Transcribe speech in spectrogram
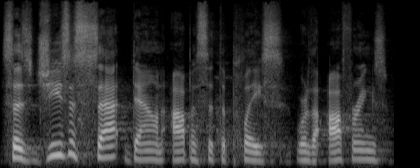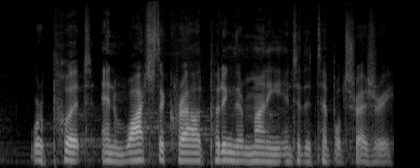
says Jesus sat down opposite the place where the offerings were put and watched the crowd putting their money into the temple treasury.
